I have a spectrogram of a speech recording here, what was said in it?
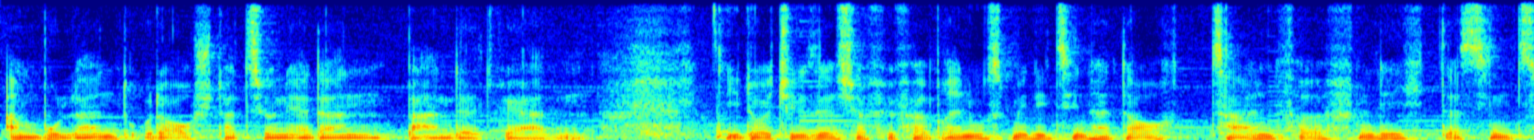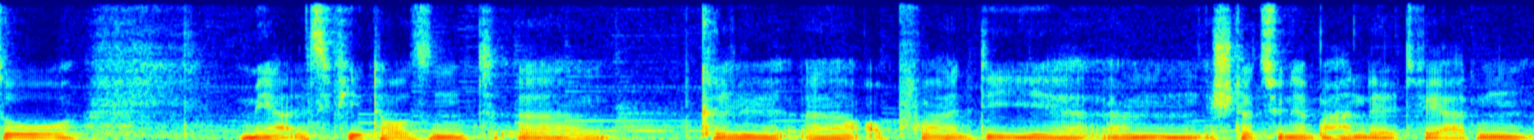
ambulant oder auch stationär dann behandelt werden. Die Deutsche Gesellschaft für Verbrennungsmedizin hat da auch Zahlen veröffentlicht. Das sind so mehr als 4000 äh, Grillopfer, die ähm, stationär behandelt werden,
